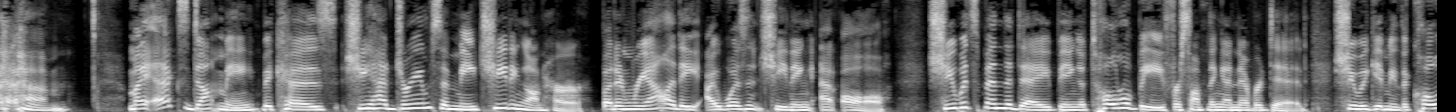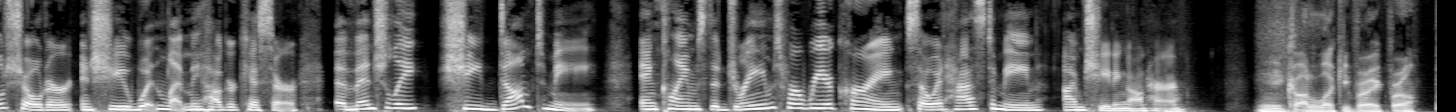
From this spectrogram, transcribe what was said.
My ex dumped me because she had dreams of me cheating on her, but in reality, I wasn't cheating at all. She would spend the day being a total B for something I never did. She would give me the cold shoulder and she wouldn't let me hug or kiss her. Eventually, she dumped me and claims the dreams were reoccurring, so it has to mean I'm cheating on her. You caught a lucky break, bro.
